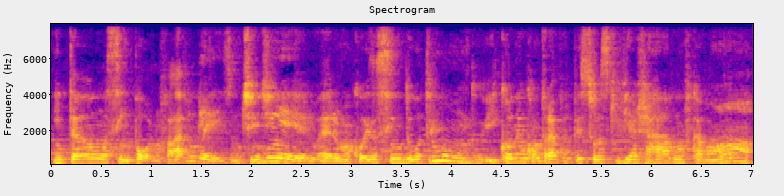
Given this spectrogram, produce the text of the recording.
Então, assim, pô, não falava inglês, não tinha dinheiro, era uma coisa assim do outro mundo. E quando eu encontrava pessoas que viajavam, eu ficava, ó,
